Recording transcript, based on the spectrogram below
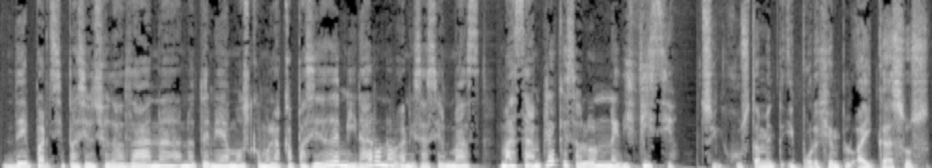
de participación ciudadana, no teníamos como la capacidad de mirar una organización más, más amplia que solo un edificio. Sí, justamente. Y por ejemplo, hay casos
